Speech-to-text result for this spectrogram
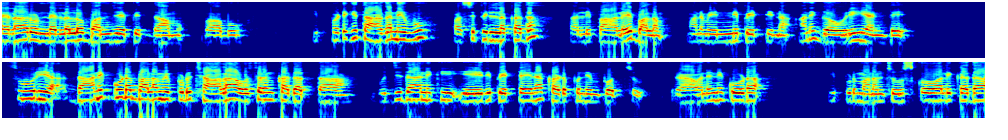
నెల రెండు నెలల్లో బంద్ చేపిద్దాము బాబు. ఇప్పటికి తాగనివ్వు పసిపిల్ల కదా తల్లి పాలే బలం. మనం ఎన్ని పెట్టినా అని గౌరీ అంటే సూర్య దానికి కూడా బలం ఇప్పుడు చాలా అవసరం కదత్తా. బుజ్జిదానికి ఏది పెట్టైనా కడుపు నింపొచ్చు. శ్రావణిని కూడా ఇప్పుడు మనం చూసుకోవాలి కదా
